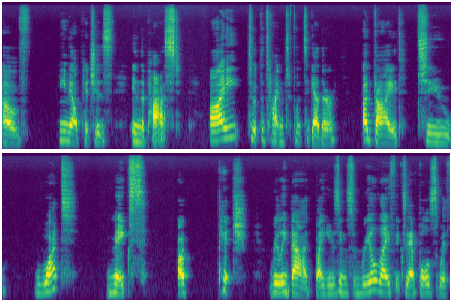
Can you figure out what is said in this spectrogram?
of email pitches in the past, I took the time to put together a guide to what makes a pitch really bad by using some real life examples with,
